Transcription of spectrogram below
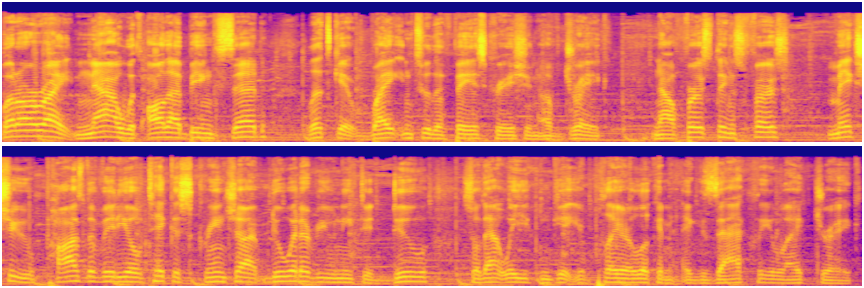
But alright, now with all that being said, let's get right into the face creation of Drake. Now first things first, make sure you pause the video, take a screenshot, do whatever you need to do so that way you can get your player looking exactly like Drake.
